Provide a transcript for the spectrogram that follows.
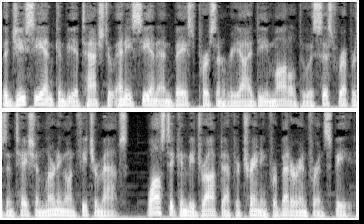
the GCN can be attached to any CNN based person re-ID model to assist representation learning on feature maps, whilst it can be dropped after training for better inference speed.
